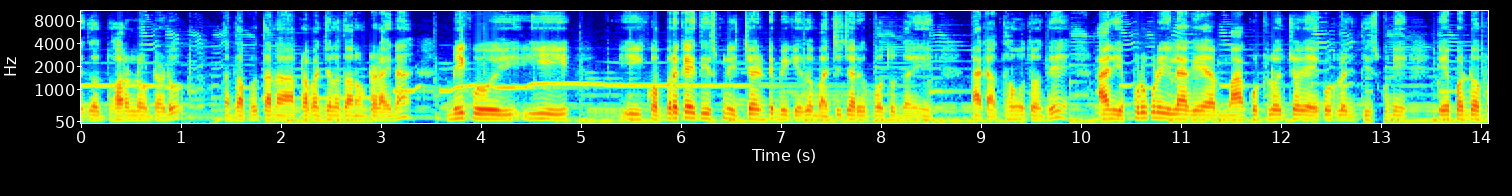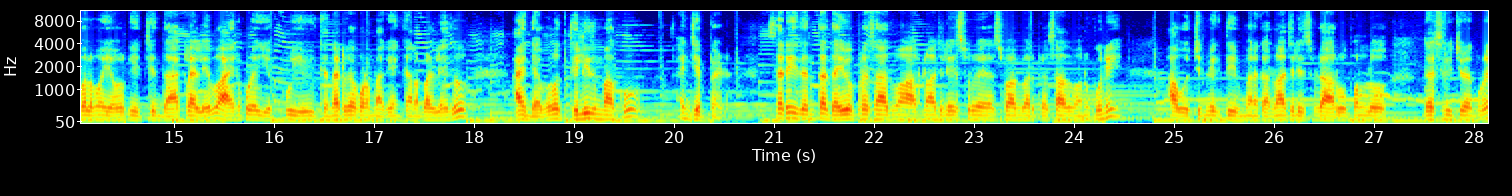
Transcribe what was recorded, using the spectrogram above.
ఏదో ధోరణిలో ఉంటాడు. తన తప్ప తన ప్రపంచంలో తాను ఉంటాడు ఆయన. మీకు ఈ ఈ కొబ్బరికాయ తీసుకుని ఇచ్చాడంటే మీకు ఏదో మంచి జరిగిపోతుందని నాకు అర్థమవుతోంది. ఆయన ఎప్పుడు కూడా ఇలాగే మా కొట్టులోంచో ఏ కొట్టులోంచి తీసుకుని ఏ పండు ఫలమో ఎవరికి ఇచ్చిన దాఖలా లేవు. ఆయన కూడా ఎప్పుడు ఏవి తిన్నట్టుగా కూడా మాకేం కనబడలేదు. ఆయన ఎవరో తెలియదు మాకు అని చెప్పాడు. సరే ఇదంతా దైవ ప్రసాదం అరుణాచలేశ్వర స్వామి వారి ప్రసాదం అనుకుని ఆ వచ్చిన వ్యక్తి మనకు అరుణాచలేశ్వరుడు ఆ రూపంలో దర్శనమిచ్చాడు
